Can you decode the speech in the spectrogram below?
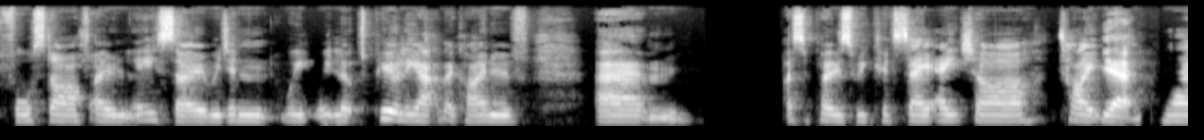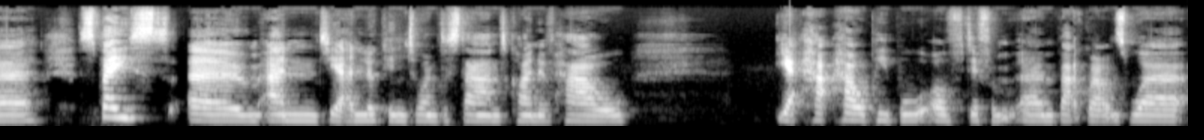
for staff only, so we didn't we we looked purely at the kind of I suppose we could say HR type yeah. uh, space, um, and yeah, and looking to understand kind of how, yeah, ha- how people of different um, backgrounds were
